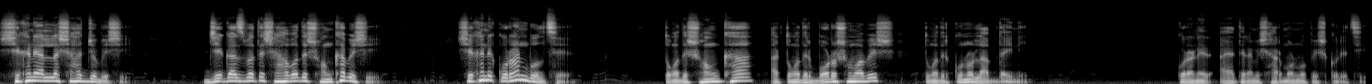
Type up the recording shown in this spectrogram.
সেখানে আল্লাহ সাহায্য বেশি। যে গাজবাতে শাহাবাদের সংখ্যা বেশি, সেখানে কোরআন বলছে, তোমাদের সংখ্যা আর তোমাদের বড় সমাবেশ তোমাদের কোনো লাভ দেয়নি। কোরআনের আয়াতের আমি সারমর্ম পেশ করেছি।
